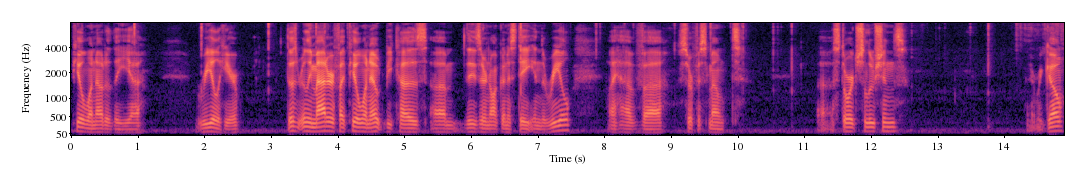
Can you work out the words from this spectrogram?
peel one out of the uh, reel here. Doesn't really matter if I peel one out because um, these are not going to stay in the reel. I have uh, surface mount uh, storage solutions. There we go.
